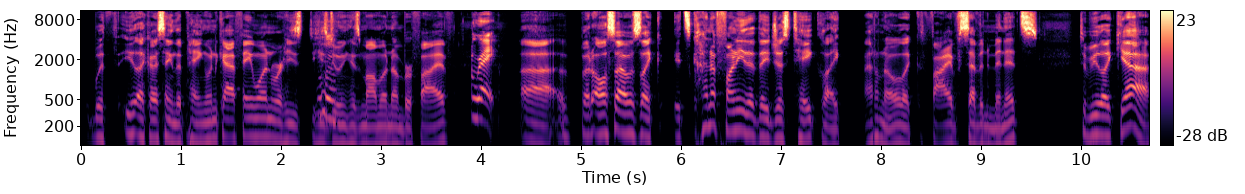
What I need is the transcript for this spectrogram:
with like I was saying the Penguin Cafe one where he's he's Mm-hmm. doing his Mama number five. right. Uh, but also I was like, it's kind of funny that they just take like I don't know, like five seven minutes to be like, yeah,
